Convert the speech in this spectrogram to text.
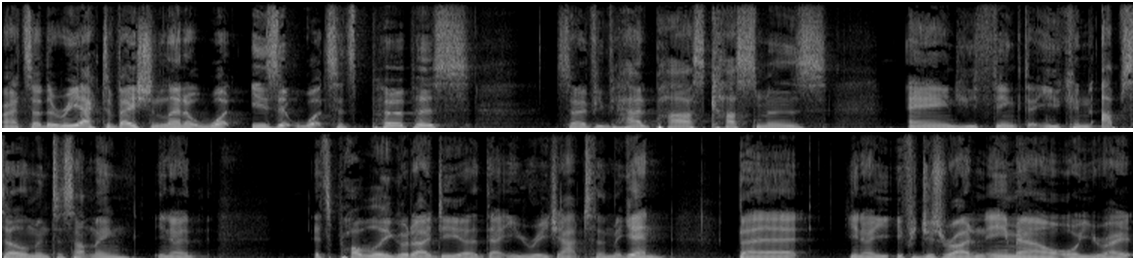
All right, so the reactivation letter, what is it? What's its purpose? So if you've had past customers and you think that you can upsell them into something, you know, it's probably a good idea that you reach out to them again. But you know, if you just write an email or you write,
